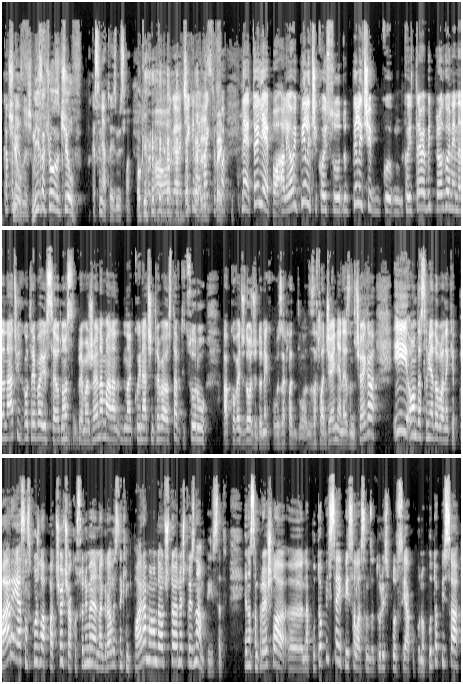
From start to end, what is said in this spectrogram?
Kako ne Chilf. znaš? Nisam čuo za Chilf. Kad sam ja to izmislila. Ok. Ovoga, chicken I'd like to fuck. Ne, to je lijepo, ali ovi pilići koji su, pilići ko- koji trebaju biti preodgojeni na način kako trebaju se odnositi prema ženama, na, na koji način trebaju ostaviti curu ako već dođe do nekakvog zahla- zahlađenja, ne znam čega. I onda sam ja dobila neke pare, ja sam skužila, pa čovječe, ako su oni mene nagradili s nekim parama, onda očito ja nešto i znam pisat. Jedna sam prešla e, na putopise i pisala sam za Turist Plus jako puno putopisa.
